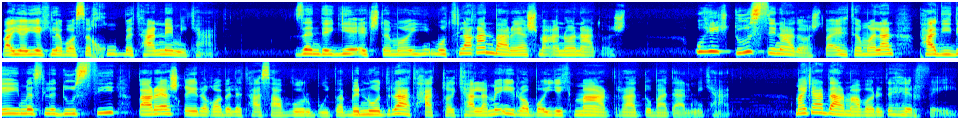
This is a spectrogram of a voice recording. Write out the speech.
و یا یک لباس خوب به تن نمی کرد. زندگی اجتماعی مطلقا برایش معنا نداشت. او هیچ دوستی نداشت و احتمالا پدیده ای مثل دوستی برایش غیرقابل تصور بود و به ندرت حتی کلمه ای را با یک مرد رد و بدل می کرد. مگر در موارد حرفه ای.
